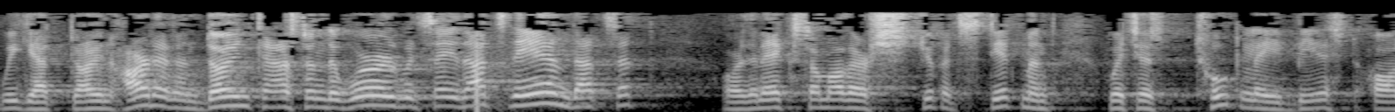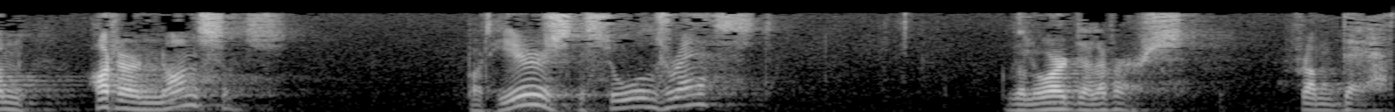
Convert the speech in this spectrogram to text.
We get downhearted and downcast, and the world would say, That's the end, that's it. Or they make some other stupid statement which is totally based on utter nonsense. But here's the soul's rest. The Lord delivers from death.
